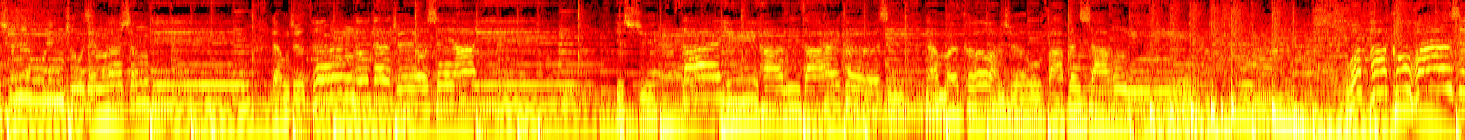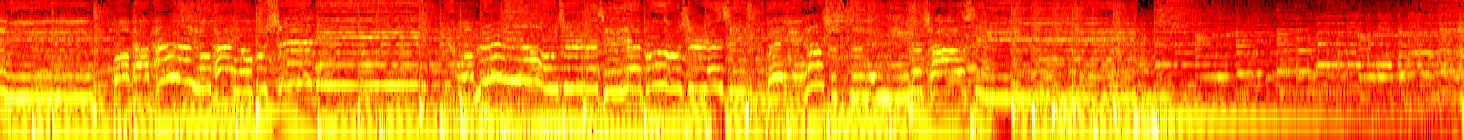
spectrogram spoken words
是乌云住进了身体，亮着灯都感觉有些压抑。也许再遗憾，再可惜，那么渴望却无法奔向你。我怕空欢喜。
